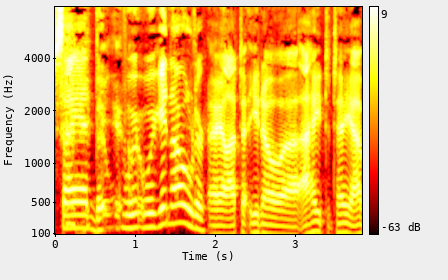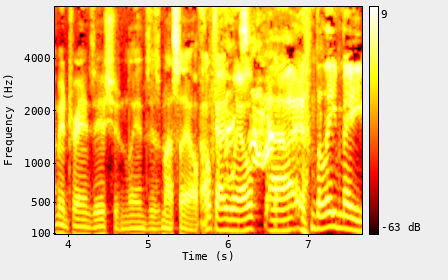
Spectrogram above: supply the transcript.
sad, but we're, we're getting older. Well, I t- you know, uh, I hate to tell you, I'm in transition lenses myself. Okay, well, uh, believe me,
